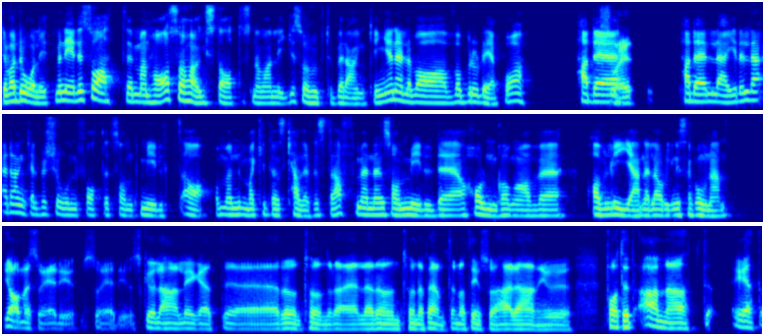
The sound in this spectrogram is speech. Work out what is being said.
det var dåligt. Men är det så att man har så hög status när man ligger så högt upp i rankingen eller vad, vad beror det på? Hade, hade en lägre rankad person fått ett sånt milt, ja, man, man kan inte ens kalla det för straff, men en sån mild eh, holmgång av, eh, av ligan eller organisationen? Ja men så är det ju. Så är det ju. Skulle han legat eh, runt 100 eller runt 150 någonting så hade han ju fått ett annat, ett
